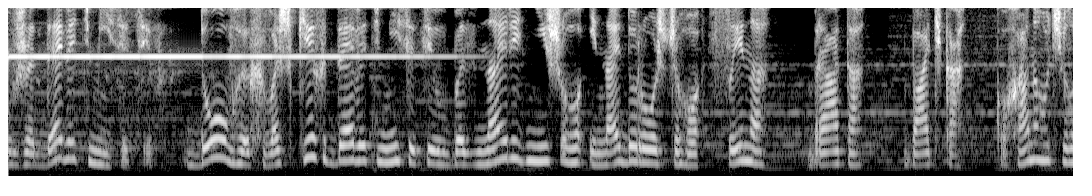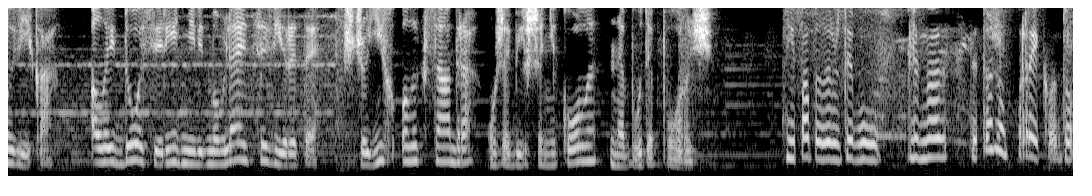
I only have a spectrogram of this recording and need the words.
вже 9 місяців. Довгих, важких 9 місяців без найріднішого і найдорожчого сина, брата, батька, коханого чоловіка. Але й досі рідні відмовляються вірити, що їх Олександра уже більше ніколи не буде поруч. Мій папа завжди був для нас не теж прикладом,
